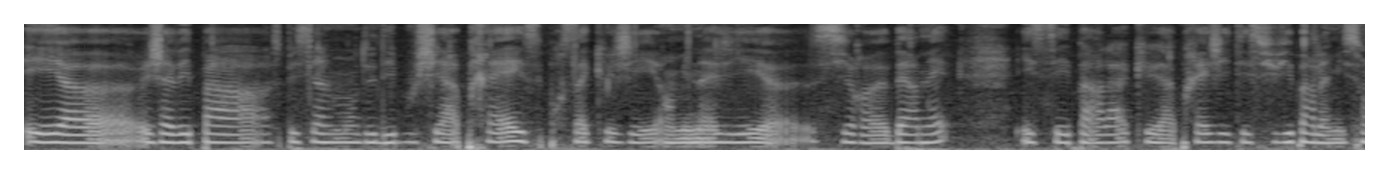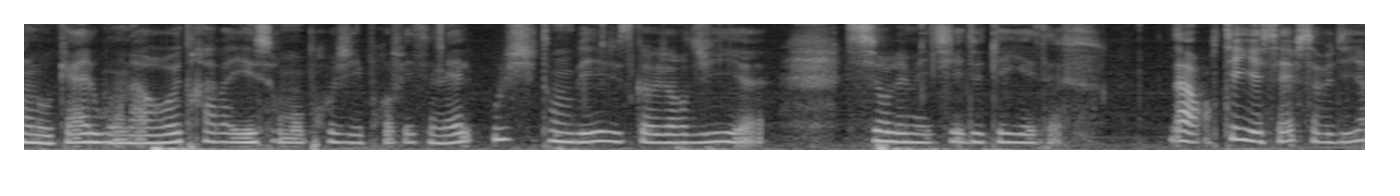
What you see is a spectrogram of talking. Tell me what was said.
et euh, j'avais pas spécialement de débouché après. C'est pour ça que j'ai emménagé euh, sur euh, Bernay. Et c'est par là que après j'ai été suivie par la mission locale où on a retravaillé sur mon projet professionnel où je suis tombée jusqu'à aujourd'hui euh, sur le métier de TISF, Alors, TISF, ça veut dire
